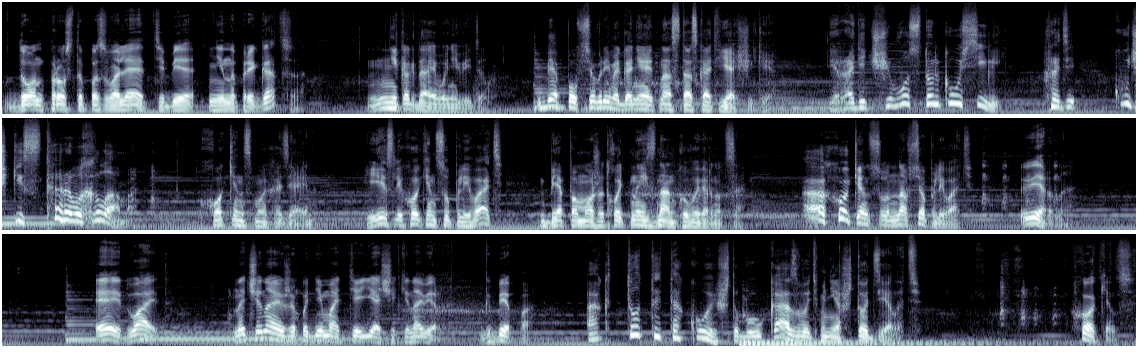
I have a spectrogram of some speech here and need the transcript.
Дон просто позволяет тебе не напрягаться? Никогда его не видел. Беппо все время гоняет нас таскать ящики. И ради чего столько усилий? Ради кучки старого хлама. Хокинс мой хозяин. Если Хокинсу плевать, Беппо может хоть наизнанку вывернуться. А Хокинсу на все плевать. Верно. Эй, Дуайт, начинай уже поднимать те ящики наверх, к Беппа. А кто ты такой, чтобы указывать мне, что делать? Хокинс.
